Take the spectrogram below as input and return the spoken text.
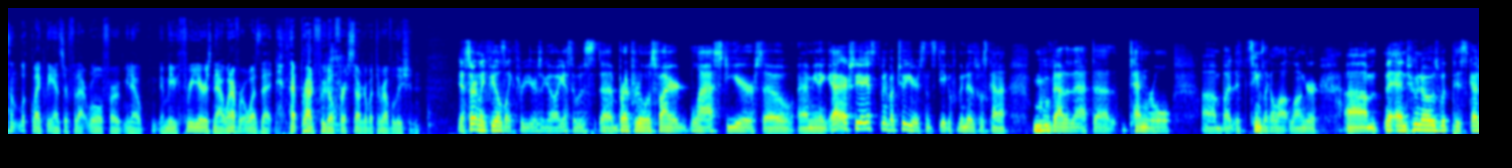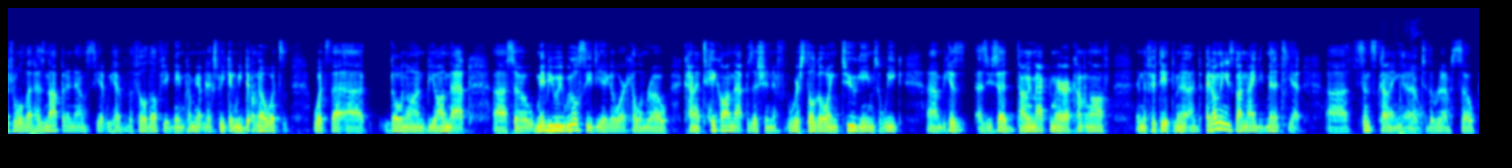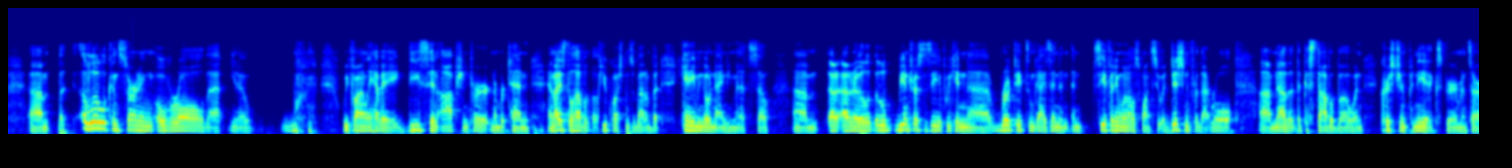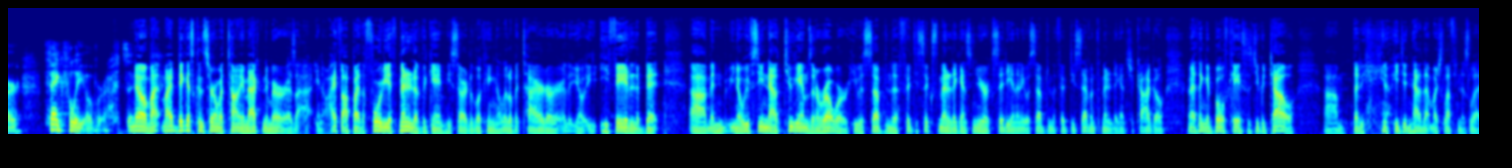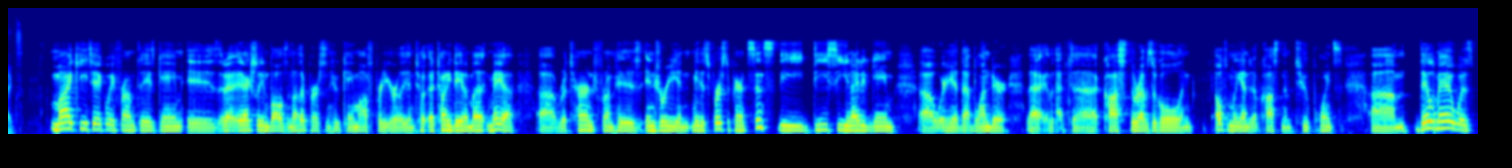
hasn't looked like the answer for that role for, you know, maybe three years now, whenever it was that, that Brad Friedel first started with the Revolution. Yeah, certainly feels like three years ago. I guess it was uh, Brad Friedel was fired last year, so I mean, actually, I guess it's been about two years since Diego Fagundez was kind of moved out of that uh, ten role um, but it seems like a lot longer. Um, and who knows with the schedule that has not been announced yet? We have the Philadelphia game coming up next week, and we don't know what's what's that uh, going on beyond that. Uh, so maybe we will see Diego or Kelyn Rowe kind of take on that position if we're still going two games a week, um, because as you said, Tommy McNamara coming off in the 58th minute. I, I don't think he's gone 90 minutes yet uh, since coming uh, no. to the Revs. So um, a little concerning overall that you know we finally have a decent option for number 10 and i still have a, few questions about him but can't even go 90 minutes so um, I, I, don't know it'll, it'll, be interesting to see if we can uh, rotate some guys in and, and, see if anyone else wants to audition for that role um, now that the gustavo bou and Cristian Penilla experiments are thankfully over no my, my biggest concern with tommy mcnamara is I, you know i thought by the 40th minute of the game he started looking a little bit tired or you know he, he faded a bit. Um, and you know we've seen now two games in a row where he was subbed in the 56th minute against new york city and then he was subbed in the 57th minute against Chicago. And I think in both cases you could tell um, that he, you know he didn't have that much left in his legs my key takeaway from today's game is it actually involves another person who came off pretty early, and uh, Tony De uh, returned from his injury and made his first appearance since the DC United game, uh, where he had that blunder that that uh, cost the Revs a goal and ultimately ended up costing them two points. Um, Delamea was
